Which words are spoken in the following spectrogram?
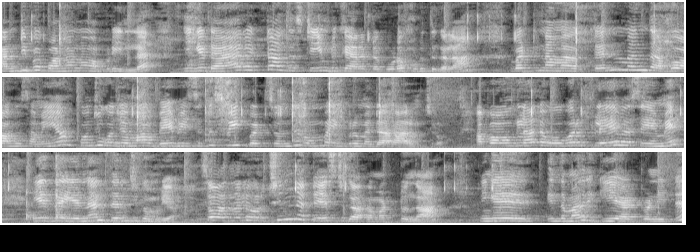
கண்டிப்பாக பண்ணணும் அப்படி இல்லை. நீங்கள் டைரெக்டாக அந்த ஸ்டீம்டு கேரட்டை கூட கொடுத்துக்கலாம். பட் நம்ம டென் மந்த் அபோவ் ஆகும் சமயம் கொஞ்சம் கொஞ்சமாக பேபிஸுக்கு ஸ்வீட் பட்ஸ் வந்து ரொம்ப இம்ப்ரூவ்மெண்ட் ஆக ஆரம்பிச்சிடும் அப்போ அவங்களால ஒவ்வொரு ஃப்ளேவர்ஸையுமே இது என்னன்னு தெரிஞ்சுக்க முடியும். ஸோ அதனால ஒரு சின்ன டேஸ்ட்டுக்காக மட்டும்தான் நீங்கள் இந்த மாதிரி கீ ஆட் பண்ணிவிட்டு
